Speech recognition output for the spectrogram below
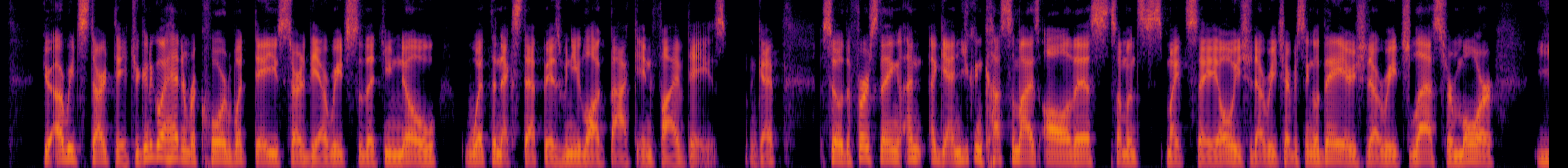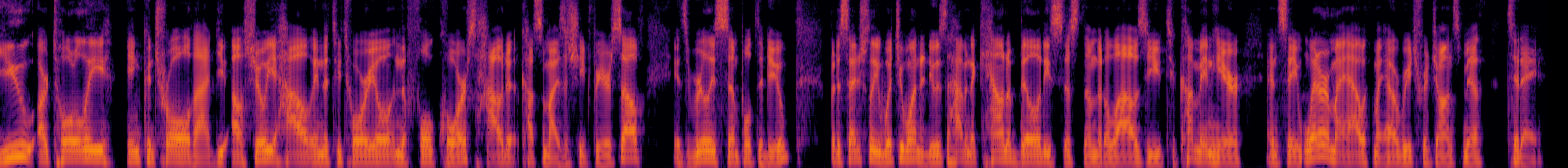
your outreach start date. You're going to go ahead and record what day you started the outreach so that you know what the next step is when you log back in five days. Okay. So the first thing, and again, you can customize all of this. Someone might say, oh, you should outreach every single day or you should outreach less or more you are totally in control of that. You, I'll show you how in the tutorial in the full course how to customize a sheet for yourself. It's really simple to do. But essentially, what you want to do is to have an accountability system that allows you to come in here and say, where am I at with my outreach for John Smith today?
